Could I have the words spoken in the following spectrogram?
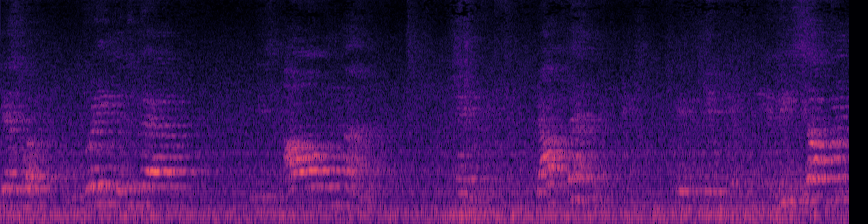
Guess what? The dream that you have is all mine. And y'all family. If, if, if, he's suffering,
